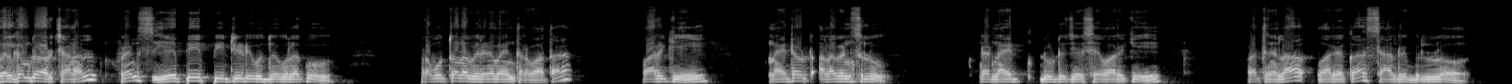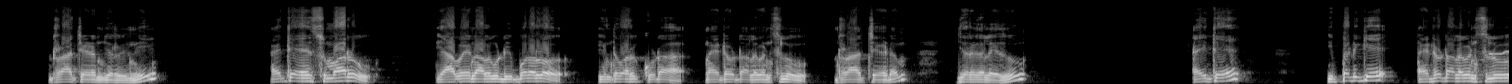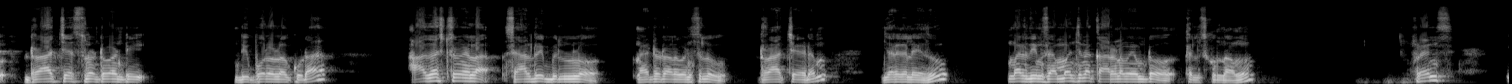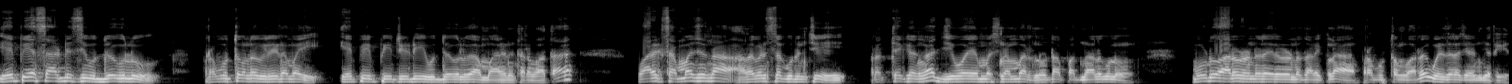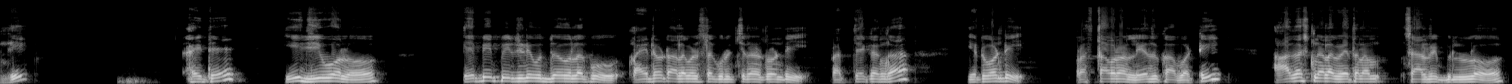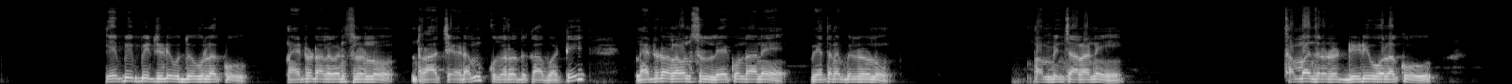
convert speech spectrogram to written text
Welcome to our channel. Friends AP PTD ఉద్యోగులకు ప్రభుత్వంలో విలీనమైన తర్వాత వారికి నైట్ అవుట్ అలవెన్సులు అంటే నైట్ డ్యూటీ చేసే వారికి ప్రతి నెల వారి యొక్క శాలరీ బిల్లులో డ్రా చేయడం జరిగింది. అయితే సుమారు యాభై నాలుగు డిపోలలో ఇంతవరకు కూడా నైట్ అవుట్ అలవెన్సులు డ్రా చేయడం జరగలేదు. అయితే ఇప్పటికే నైట్ అలవెన్స్లు డ్రా చేస్తున్నటువంటి డిపోలలో కూడా ఆగస్టు నెల శాలరీ బిల్లులో నైట్ అలవెన్స్లు డ్రా చేయడం జరగలేదు. మరి దీనికి సంబంధించిన కారణం ఏమిటో తెలుసుకుందాము. ఫ్రెండ్స్ ఏపీఎస్ఆర్టీసీ ఉద్యోగులు ప్రభుత్వంలో విలీనమై ఏపీ పీటీడీ ఉద్యోగులుగా మారిన తర్వాత వారికి సంబంధించిన అలవెన్స్ల గురించి ప్రత్యేకంగా జిఓఎంఎస్ నెంబర్ నూట పద్నాలుగును మూడు ఆరు రెండు వేల ఇరవై రెండో తారీఖున ప్రభుత్వం వారు విడుదల చేయడం జరిగింది. అయితే ఈ జీవోలో ఏపీపీటీడీ ఉద్యోగులకు నైట్ అవుట్ అలవెన్స్ల గురించినటువంటి ప్రత్యేకంగా ఎటువంటి ప్రస్తావన లేదు కాబట్టి ఆగస్టు నెల వేతనం శాలరీ బిల్లులో ఏపీపీటీడీ ఉద్యోగులకు నైట్ అవుట్ అలవెన్స్లను డ్రా చేయడం కుదరదు కాబట్టి నైట్ అవుట్ అలవెన్స్లు లేకుండానే వేతన బిల్లులను పంపించాలని సంబంధించిన డీడీఓలకు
